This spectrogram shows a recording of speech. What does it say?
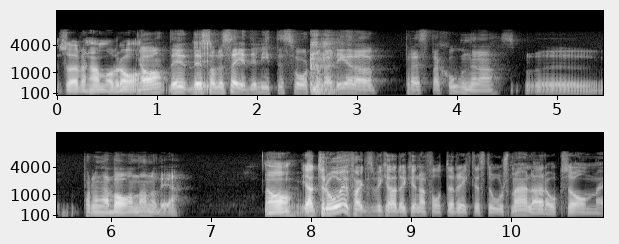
så även han var bra. Ja, det, det är som du säger, det är lite svårt att värdera prestationerna eh, på den här banan och det. Ja, jag tror ju faktiskt vi hade kunnat fått en riktigt stor smäll här också om eh,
